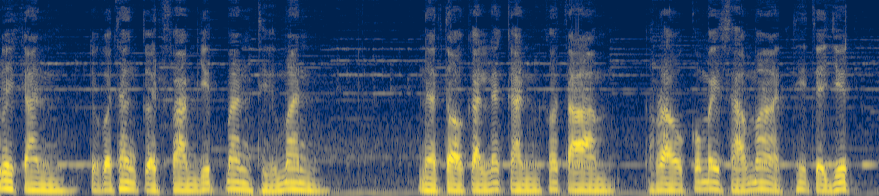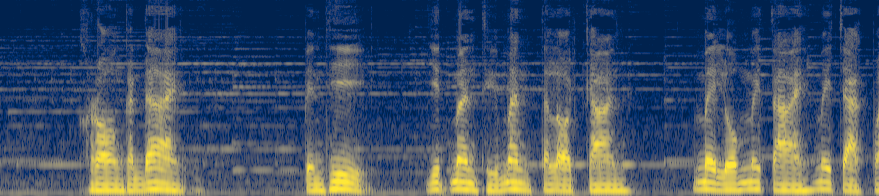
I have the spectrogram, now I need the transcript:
ด้วยกันจนกระทั่งเกิดความยึดมั่นถือมั่นนะต่อกันและกันก็ตาม เราก็ไม่สามารถที่จะยึดครองกันได้ เป็นที่ยึดมั่นถือมั่นตลอดการ ไม่ล้มไม่ตายไม่จากไป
